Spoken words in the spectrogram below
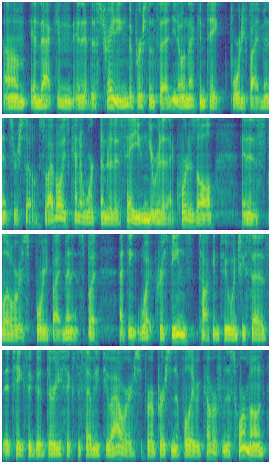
Um, and that can, and at this training, the person said, you know, and that can take 45 minutes or so. So I've always kind of worked under this, hey, you can get rid of that cortisol in as low as 45 minutes. But I think what Christine's talking to when she says it takes a good 36 to 72 hours for a person to fully recover from this hormone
